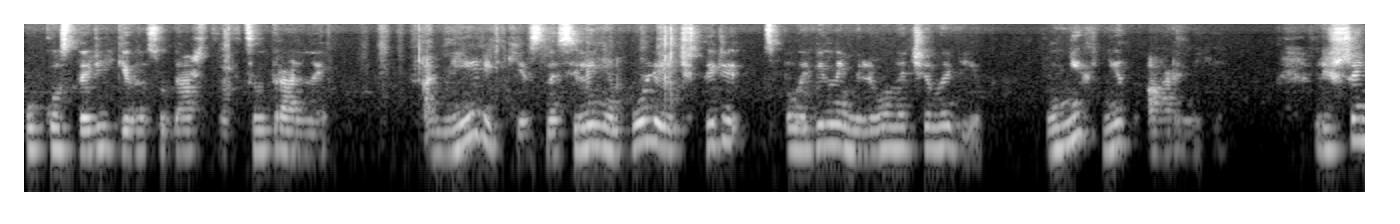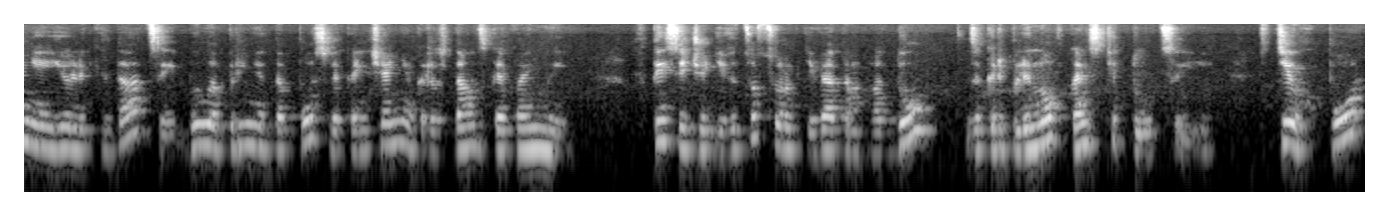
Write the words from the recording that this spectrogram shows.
У Коста-Рики государства в Центральной Америке с населением более 4,5 миллиона человек. У них нет армии. Решение ее ликвидации было принято после окончания гражданской войны. В 1949 году закреплено в Конституции. С тех пор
